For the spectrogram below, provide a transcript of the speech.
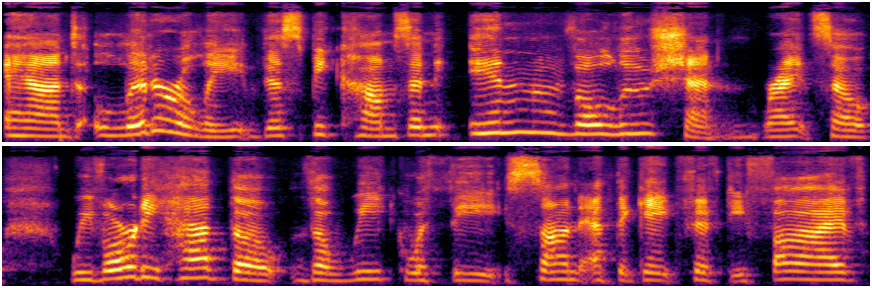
And literally, this becomes an involution, right? So we've already had the, the week with the sun at the gate 55,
